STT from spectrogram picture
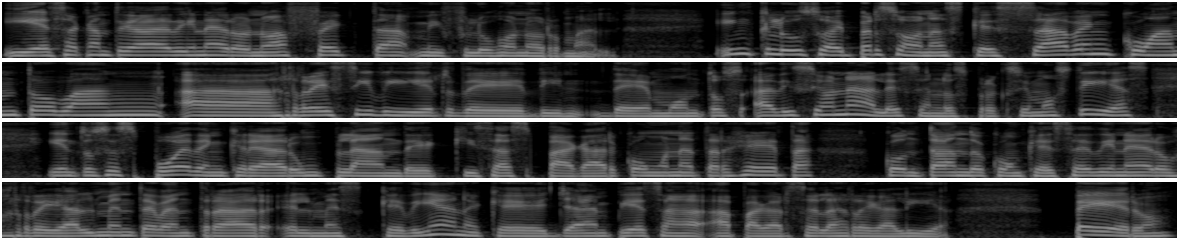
y esa cantidad de dinero no afecta mi flujo normal. Incluso hay personas que saben cuánto van a recibir de, montos adicionales en los próximos días y entonces pueden crear un plan de quizás pagar con una tarjeta contando con que ese dinero realmente va a entrar el mes que viene, que ya empiezan a, pagarse la regalía. Pero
